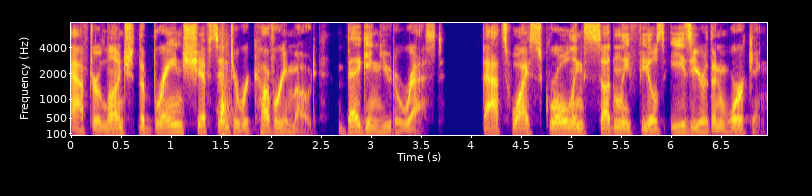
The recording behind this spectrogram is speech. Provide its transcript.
After lunch, the brain shifts into recovery mode, begging you to rest. That's why scrolling suddenly feels easier than working.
